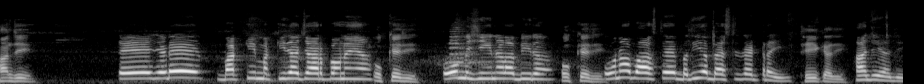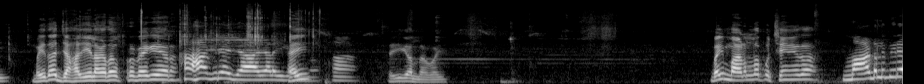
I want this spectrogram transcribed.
ਹਾਂਜੀ। ਤੇ ਜਿਹੜੇ ਬਾਕੀ ਮੱਕੀ ਦਾ ਚਾਰ ਪਾਉਨੇ ਆ। ਓਕੇ ਜੀ। ਉਹ ਮਸ਼ੀਨ ਵਾਲਾ ਵੀਰ। ਓਕੇ ਜੀ। ਉਹਨਾਂ ਵਾਸਤੇ ਵਧੀਆ ਬੈਸਟ ਟਰੈਕਟਰ ਹੈ ਜੀ। ਠੀਕ ਹੈ ਜੀ। ਹਾਂਜੀ ਹਾਂਜੀ। ਬਈ ਤਾਂ ਜਹਾਜ਼ੇ ਲੱਗਦਾ ਉੱਪਰ ਬਹਿ ਕੇ ਯਾਰ। ਹਾਂ ਹਾਂ ਵੀਰੇ ਜਹਾਜ਼ ਵਾਲੀ। ਹਾਂ ਸਹੀ ਗੱਲ ਆ ਬਾਈ। ਬਾਈ ਮਾਡਲ ਦਾ ਪੁੱਛੇ ਨੇ ਇਹਦਾ? ਮਾਡਲ ਵੀਰੇ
